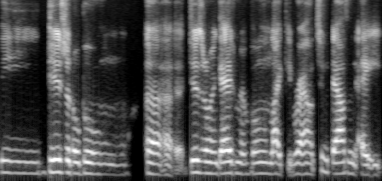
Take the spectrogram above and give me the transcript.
the digital boom, uh, digital engagement boom, like around 2008.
